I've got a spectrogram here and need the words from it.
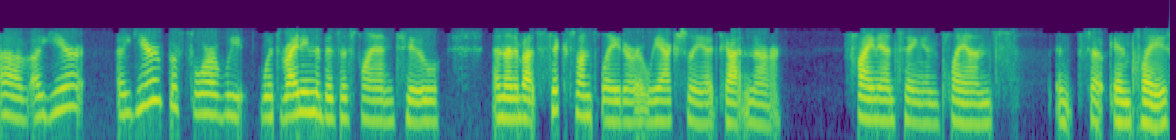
uh, a year a year before we with writing the business plan to and then about 6 months later we actually had gotten our financing and plans in so in place.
